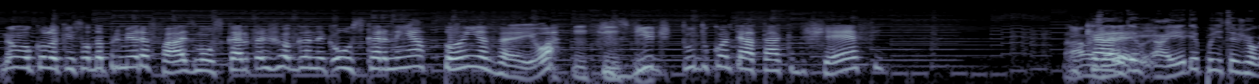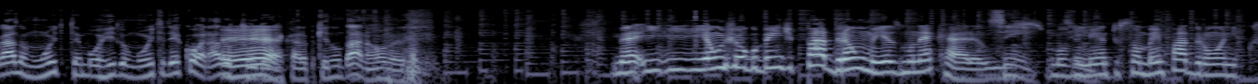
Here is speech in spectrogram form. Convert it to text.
Não, eu coloquei só da primeira fase, mas os caras tá jogando. Ô, os caras nem apanha, velho. Ó, desvia de tudo quanto é ataque do chefe. Ah, E, cara, aí, de- aí é depois de ter jogado muito, ter morrido muito e decorado É. tudo, né, cara? Porque não dá não, velho. Né? E, e- e é um jogo bem de padrão mesmo, né, cara? Os Sim, movimentos são bem padrônicos.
